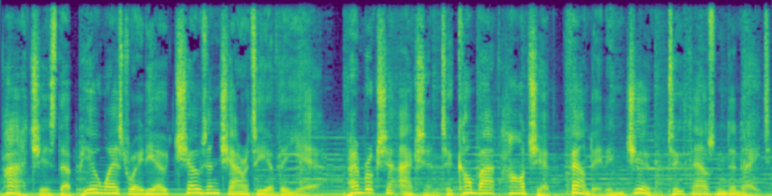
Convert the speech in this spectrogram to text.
Patch is the Pure West Radio chosen charity of the year. Pembrokeshire Action to Combat Hardship, founded in June 2008.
